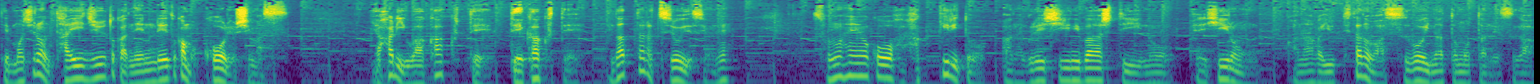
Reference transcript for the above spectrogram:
でもちろん体重とか年齢とかも考慮します。やはり若くてでかくてだったら強いですよね。その辺をこうはっきりとあのグレイシー・ユニバーシティのヒーロンかなが言ってたのはすごいなと思ったんですが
